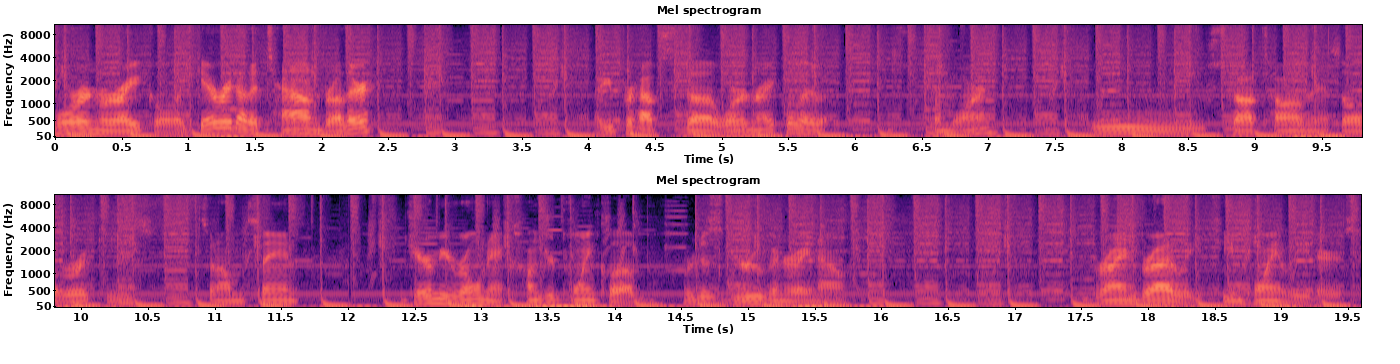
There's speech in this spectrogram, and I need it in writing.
Warren Reichel. Like, get right out of town, brother. Are you perhaps the Warren Reichel from Warren? Ooh, Scott Thomas, It's all rookies. That's what I'm saying. Jeremy Roenick, 100 point club. We're just grooving right now. Brian Bradley, team point leaders.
